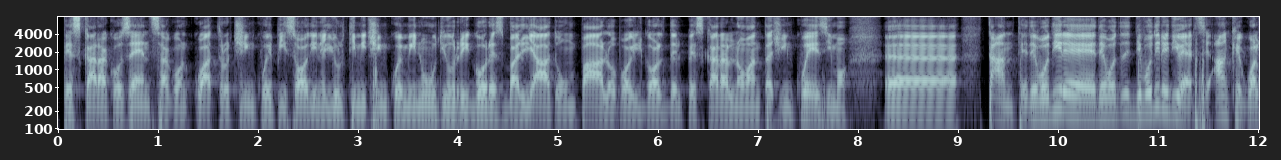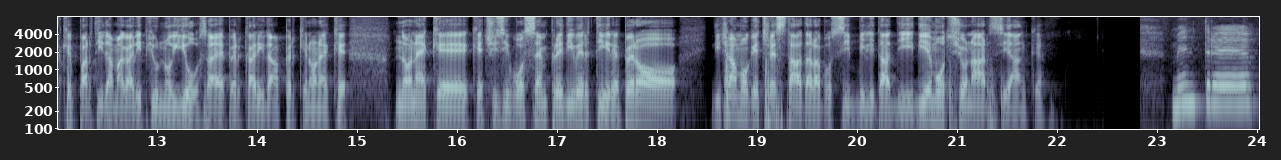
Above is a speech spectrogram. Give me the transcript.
Pescara Cosenza con 4-5 episodi negli ultimi 5 minuti, un rigore sbagliato, un palo, poi il gol del Pescara al 95esimo. Eh, tante, devo dire, devo, devo dire, diverse, anche qualche partita magari più noiosa, eh, per carità, perché non è che, non è che, che ci si può sempre divertire, però diciamo che c'è stata la possibilità di, di emozionarsi anche. Mentre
